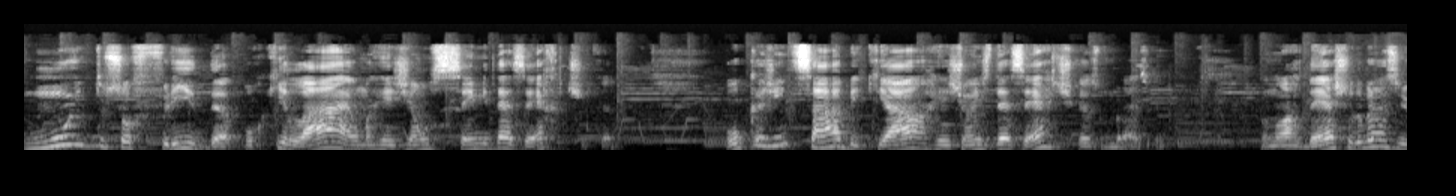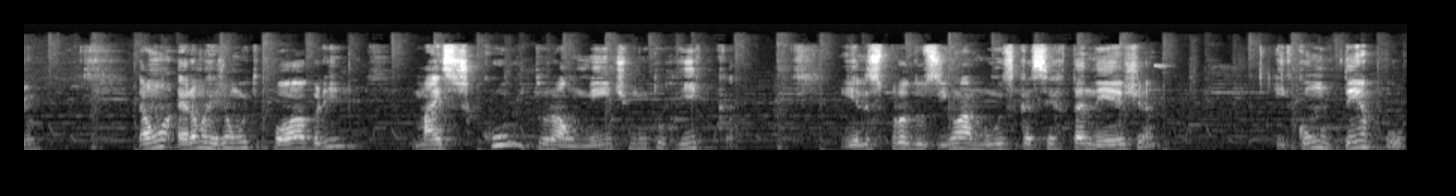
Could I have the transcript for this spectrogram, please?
muito sofrida, porque lá é uma região semidesértica. Pouca gente sabe que há regiões desérticas no Brasil, no nordeste do Brasil. Então era uma região muito pobre, mas culturalmente muito rica. E eles produziam a música sertaneja e com o tempo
